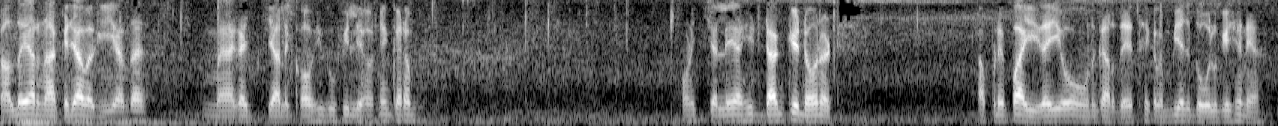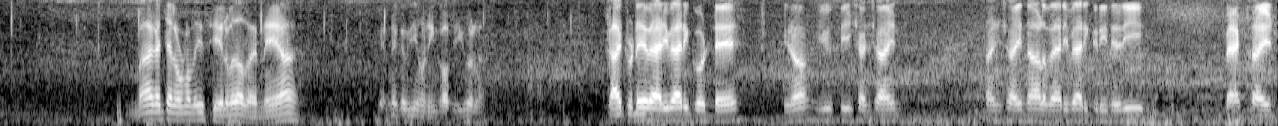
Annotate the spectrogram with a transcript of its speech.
ਕੱਲ ਦਾ ਯਾਰ ਨੱਕ ਜਾ ਵਗੀ ਜਾਂਦਾ। ਮੈਂ ਕਿਹਾ ਚੱਲ ਕਾਫੀ ਕੂਫੀ ਲਿਆਉਣੇ ਗਰਮ। ਹੁਣ ਚੱਲੇ ਅਸੀਂ ਡੰਕੇ ਡੋਨਟਸ ਆਪਣੇ ਭਾਈ ਦਾ ਹੀ ਉਹ ਓਨ ਕਰਦੇ ਇੱਥੇ ਕੋਲੰਬੀਆ 'ਚ ਦੋ ਲੋਕੇਸ਼ਨ ਆ। ਮੈਂ ਕਿਹਾ ਚੱਲ ਉਹਨਾਂ ਦੀ ਸੇਲ ਵਧਾ ਦਿੰਨੇ ਆ। ਕਿੰਨੇ ਕਦੀ ਹੋਣੀ ਕਾਫੀ ਕੋਲ guys, today very very good day you know, you see sunshine sunshine ਨਾਲ very very greenery back side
